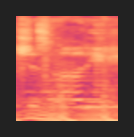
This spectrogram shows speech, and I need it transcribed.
My you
